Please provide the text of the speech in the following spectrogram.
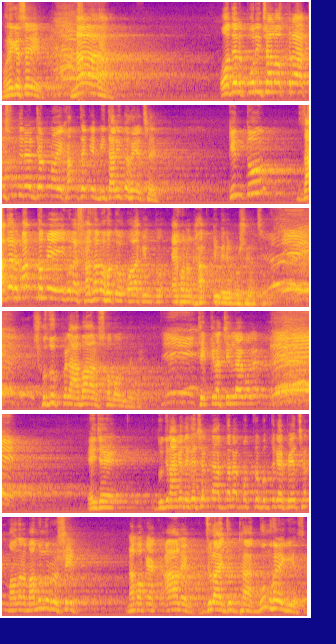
মরে গেছে? না। ওদের পরিচালকরা কিছুদিনের জন্য এখান থেকে বিতাড়িত হয়েছে। কিন্তু যাদের মাধ্যমে এগুলা সাজানো হতো, ওরা কিন্তু এখনও ঘাপটি মেরে বসে আছে। সুযোগ পেলে আবার সবল দেবে। ঠিক কিনা চিল্লায় বলে এই যে দুদিন আগে দেখেছেন না আপনারা পত্র পত্রিকায় পেয়েছেন মাওলানা মামুনুর রশিদ? নামক এক আলেম জুলাই যোদ্ধা গুম হয়ে গিয়েছে।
